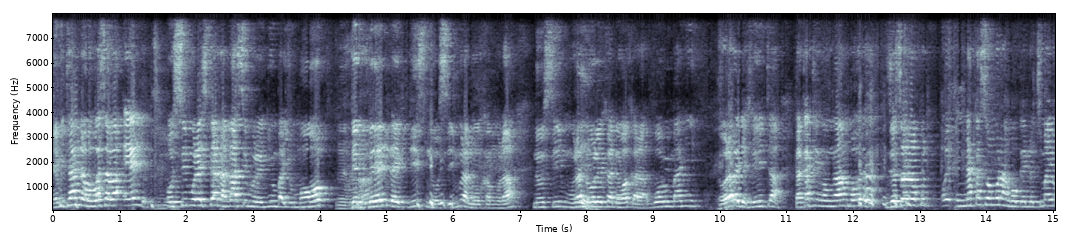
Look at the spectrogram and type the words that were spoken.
Ebitanda bwewasaba enjo osiimula ekitanda ngaasiimula enyumba yumop the bed like this nosiimula nokamula nosiimula noleka newakala gwobimanyi olaba gye tuyita kakati ngoŋŋamba nze osobola nakasongola ngaogenda okimayo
